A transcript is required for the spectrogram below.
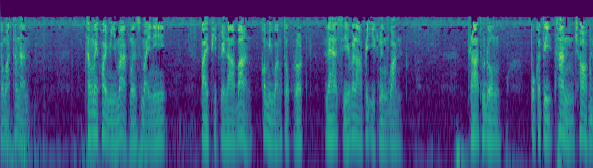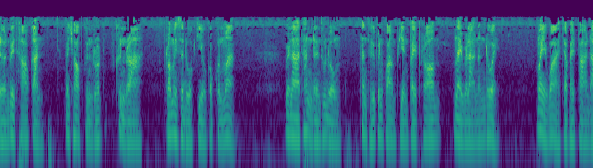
จังหวัดเท่านั้น ทั้งไม่ค่อยมีมากเหมือนสมัยนี้ ไปผิดเวลาบ้างก็มีหวังตกรถ และเสียเวลาไปอีกหนึ่งวัน พระธุดงปกติท่านชอบเดินด้วยเท้ากัน ไม่ชอบขึ้นรถขึ้นรา เพราะไม่สะดวกเกี่ยวกับคนมาก เวลาท่านเดินทุดง ท่านถือเป็นความเพียรไปพร้อมในเวลานั้นด้วย ไม่ว่าจะไปป่าใด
